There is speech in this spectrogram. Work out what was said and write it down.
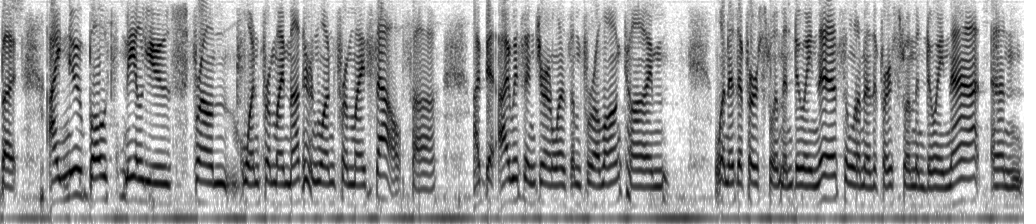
But I knew both milieus from one from my mother and one from myself. Uh, I bet I was in journalism for a long time. One of the first women doing this, and one of the first women doing that, and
